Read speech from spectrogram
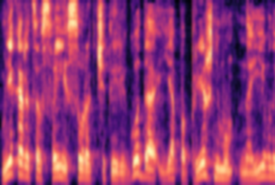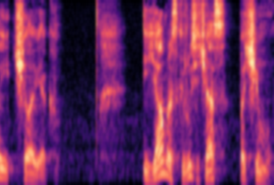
мне кажется, в свои 44 года я по-прежнему наивный человек. И я вам расскажу сейчас почему.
